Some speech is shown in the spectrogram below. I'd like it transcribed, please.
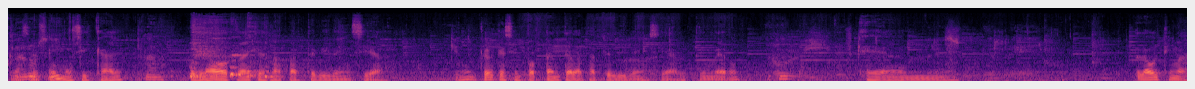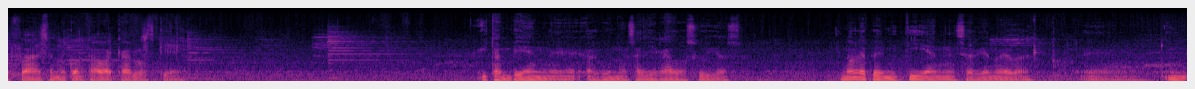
Claro, sí. musical, Claro. y la otra que es la parte vivencial. ¿no? Creo que es importante la parte vivencial primero. Em, la última fase me contaba Carlos que, y también eh, algunos allegados suyos, no le permitían en Sabia Nueva eh, in-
